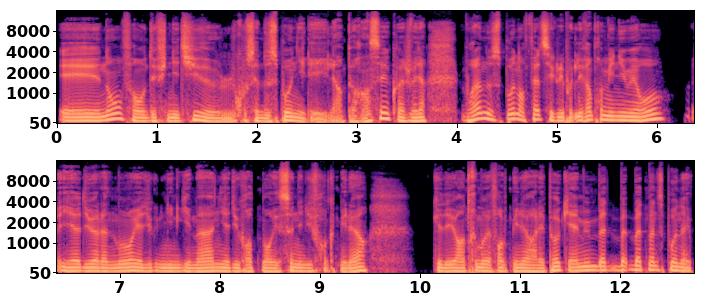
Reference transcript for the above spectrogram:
Et non, enfin, en définitive, le concept de Spawn, il est, il est un peu rincé, quoi. Je veux dire, le problème de Spawn, en fait, c'est que les, les 20 premiers numéros, il y a du Alan Moore, il y a du Neil Gaiman, il y a du Grant Morrison, il y a du Frank Miller qui est d'ailleurs un très mauvais Frank Miller à l'époque. Il y a même eu Batman Spawn avec,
